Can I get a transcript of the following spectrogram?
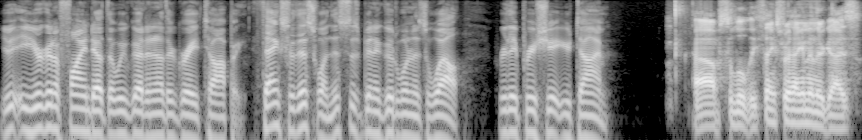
You're, you're going to find out that we've got another great topic. Thanks for this one. This has been a good one as well. Really appreciate your time. Absolutely. Thanks for hanging in there, guys.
